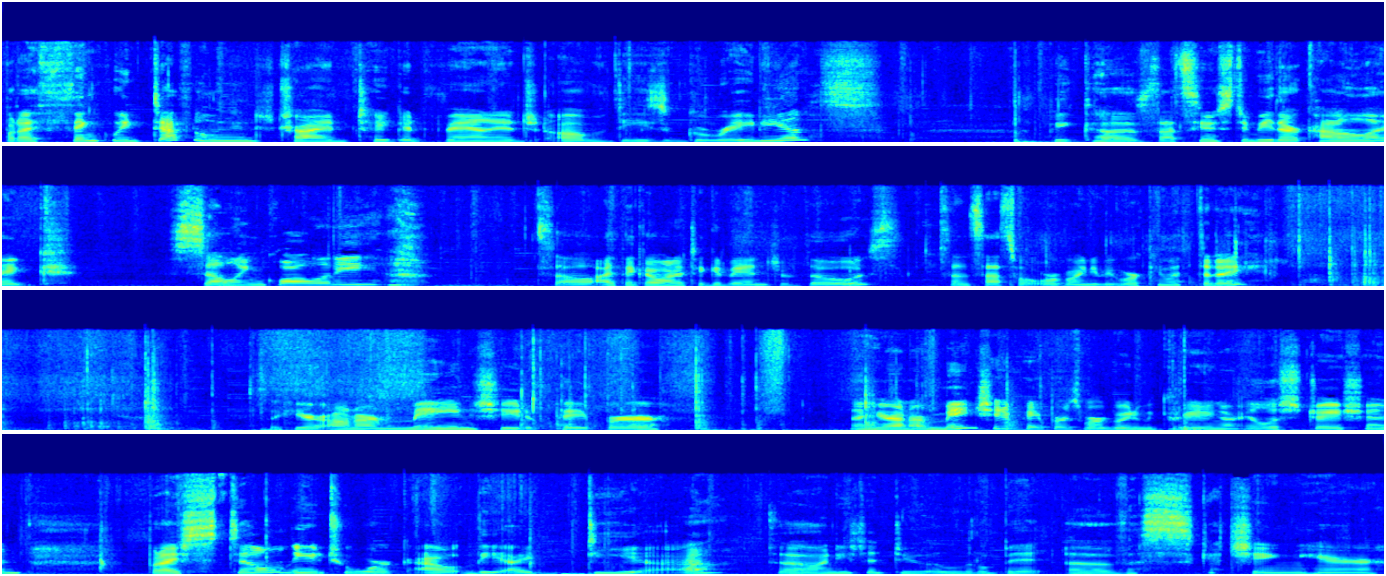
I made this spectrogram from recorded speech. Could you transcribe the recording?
But I think we definitely need to try and take advantage of these gradients because that seems to be their kind of like selling quality. so I think I want to take advantage of those since that's what we're going to be working with today. So here on our main sheet of paper, now here on our main sheet of papers, we're going to be creating our illustration, but I still need to work out the idea. So I need to do a little bit of sketching here.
